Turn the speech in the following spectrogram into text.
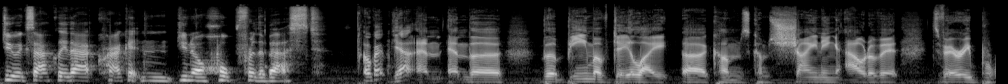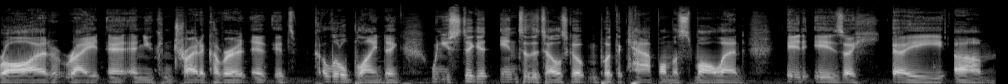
do exactly that, crack it, and, you know, hope for the best. Okay, yeah, and and the the beam of daylight uh, comes comes shining out of it. It's very broad, right, and, and you can try to cover it. it. It's a little blinding when you stick it into the telescope and put the cap on the small end. It is a a um,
